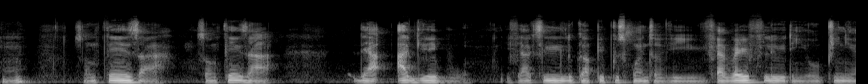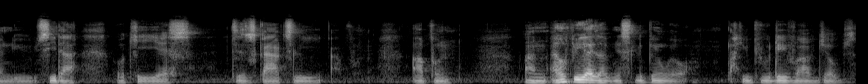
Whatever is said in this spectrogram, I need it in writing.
Hmm? Some things are some things are they are arguable. If you actually look at people's point of view, if you're very fluid in your opinion, you see that okay, yes, this can actually happen. happen. And I hope you guys have been sleeping well. You people don't even have jobs.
